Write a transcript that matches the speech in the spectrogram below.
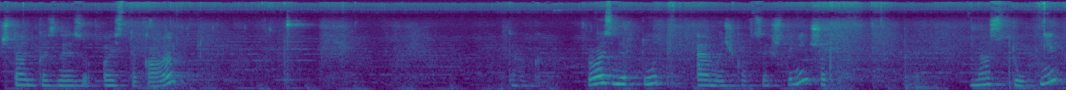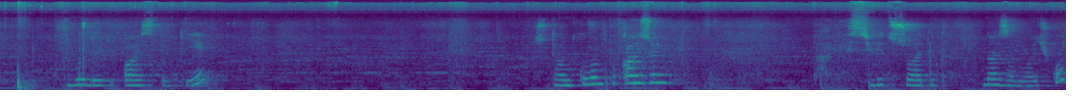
Штанка знизу ось така. Розмір тут емочка в цих штанішок. Наступні будуть ось такі. Штанку вам показую. Далі світшотик на замочку.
